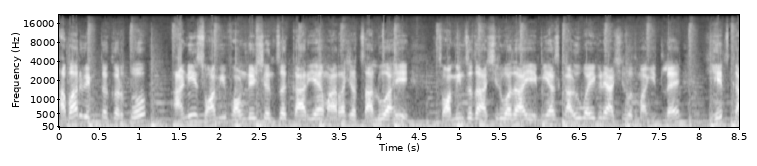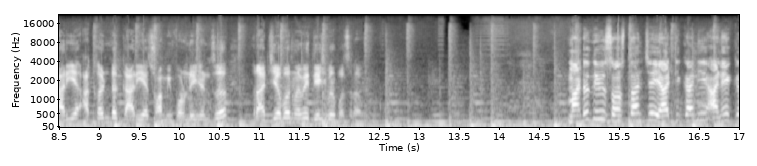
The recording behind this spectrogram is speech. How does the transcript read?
आभार व्यक्त करतो. आणि स्वामी फाउंडेशनचं कार्य महाराष्ट्रात चालू आहे. स्वामींचा तर आशीर्वाद आहे. मी आज काळूबाईकडे आशीर्वाद मागितला आहे हेच कार्य अखंड कार्य स्वामी फाउंडेशनचं. राज्यभर नव्हे देशभर पसरावं. मांढरदेवी संस्थांचे या ठिकाणी अनेक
